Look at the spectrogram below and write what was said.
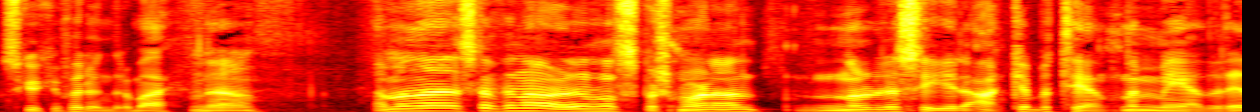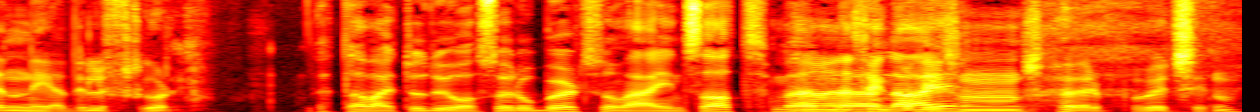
skulle ikke forundre meg. Ja. ja, men uh, Steffen, jeg har et sånt spørsmål. Når dere sier er ikke betjentene med dere ned i luftegården? Dette veit jo du også, Robert, som er innsatt. Men Men jeg tenker tenker på de som hører på utsiden.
